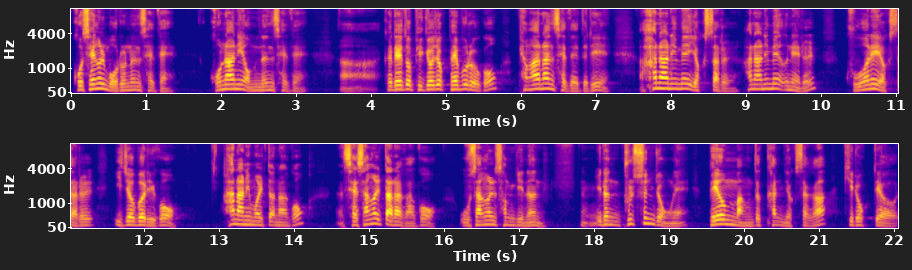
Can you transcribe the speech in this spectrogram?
고생을 모르는 세대, 고난이 없는 세대, 아, 그래도 비교적 배부르고 평안한 세대들이 하나님의 역사를, 하나님의 은혜를, 구원의 역사를 잊어버리고 하나님을 떠나고 세상을 따라가고 우상을 섬기는 이런 불순종의 배은망덕한 역사가 기록되어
